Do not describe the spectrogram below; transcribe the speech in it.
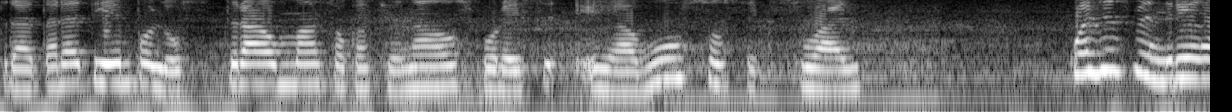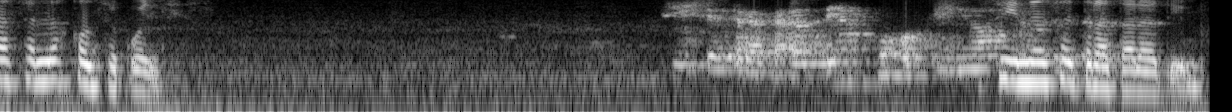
tratar a tiempo los traumas ocasionados por ese eh, abuso sexual, ¿cuáles vendrían a ser las consecuencias? Si se tratara a tiempo o si no, si no se tratara a tiempo.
